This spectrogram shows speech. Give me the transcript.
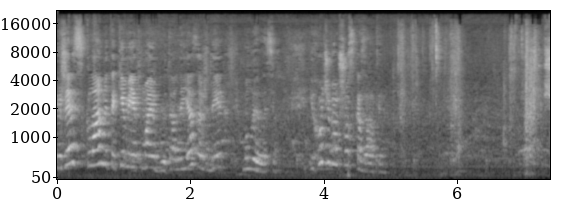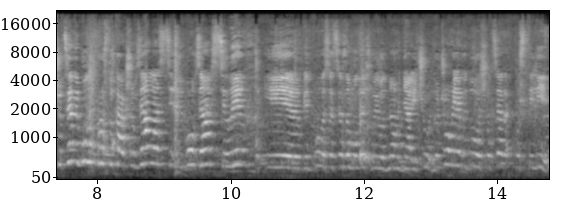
і вже склами такими, як має бути. Але я завжди молилася. І хочу вам що сказати. Що це не було просто так, що взяла, Бог взяв, зцілив і відбулося це за молитвою одного дня. І до чого я веду, що це костелі?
